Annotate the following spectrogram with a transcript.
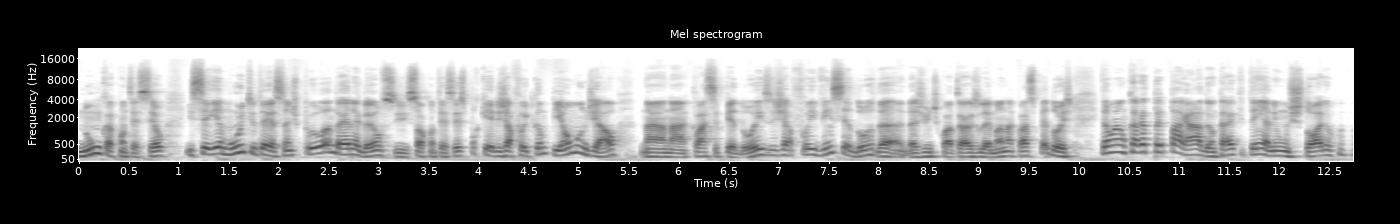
nunca aconteceu. E seria muito interessante para o André Negrão se isso acontecesse, porque ele já foi campeão mundial na, na classe P2 e já foi vencedor da, das 24 horas de Le Mans na classe P2. Então é um cara preparado, é um cara que tem ali um histórico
